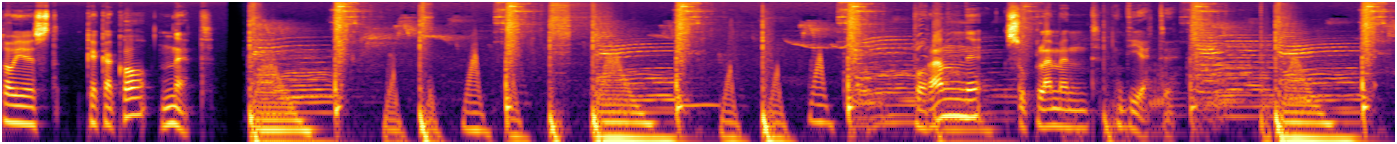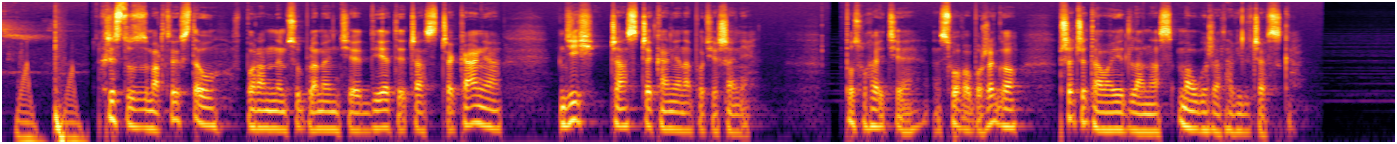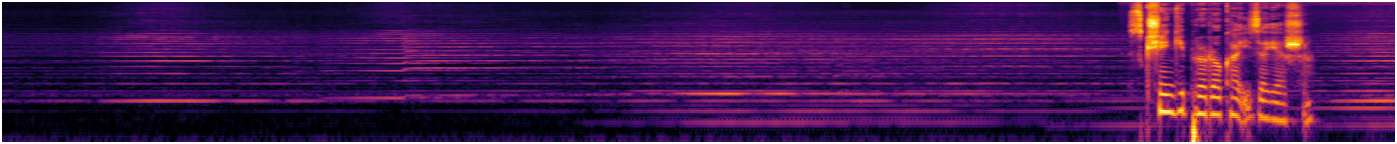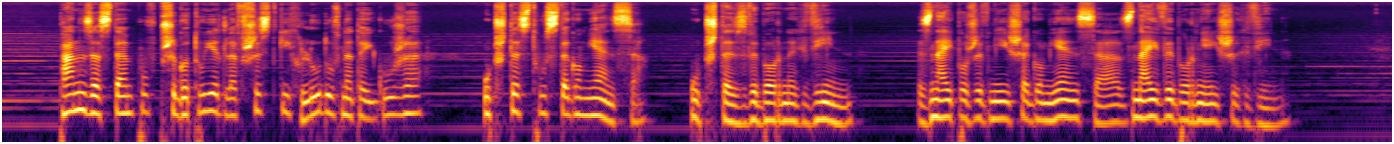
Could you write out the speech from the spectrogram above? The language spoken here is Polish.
To jest kekako.net. Poranny suplement diety. Chrystus zmartwychwstał w porannym suplemencie diety Czas czekania. Dziś czas czekania na pocieszenie. Posłuchajcie Słowa Bożego. Przeczytała je dla nas Małgorzata Wilczewska. Księgi proroka Izajasza. Pan zastępów przygotuje dla wszystkich ludów na tej górze ucztę z tłustego mięsa, ucztę z wybornych win, z najpożywniejszego mięsa, z najwyborniejszych win.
